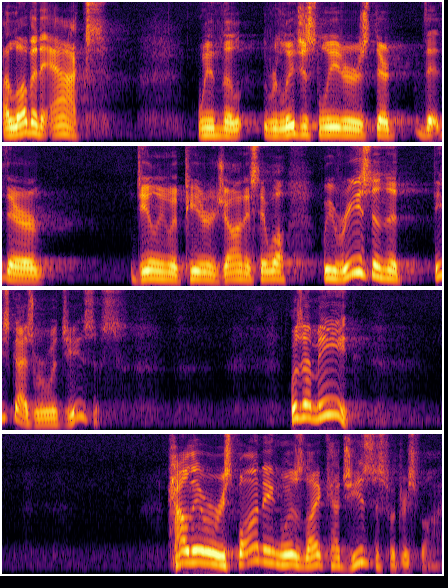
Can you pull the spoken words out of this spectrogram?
I love in Acts when the religious leaders they're they're dealing with Peter and John, they say, Well, we reason that these guys were with Jesus. What does that mean? How they were responding was like how Jesus would respond.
